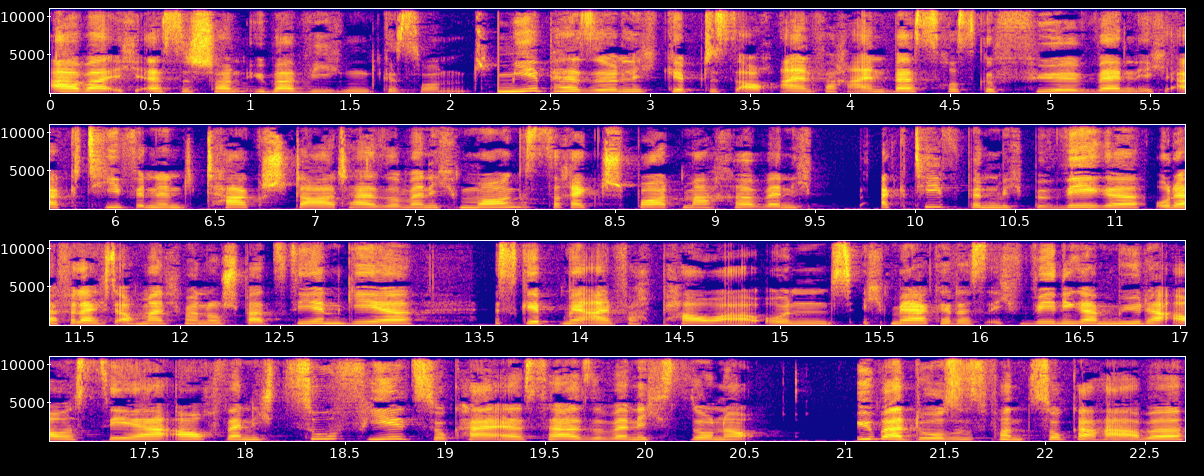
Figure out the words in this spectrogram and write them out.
aber ich esse schon überwiegend gesund. Mir persönlich gibt es auch einfach ein besseres Gefühl, wenn ich aktiv in den Tag starte. Also wenn ich morgens direkt Sport mache, wenn ich aktiv bin, mich bewege oder vielleicht auch manchmal nur spazieren gehe. Es gibt mir einfach Power und ich merke, dass ich weniger müde aussehe, auch wenn ich zu viel Zucker esse. Also wenn ich so eine Überdosis von Zucker habe,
